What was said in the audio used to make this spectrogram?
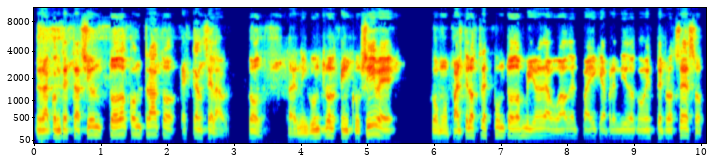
La contestación, todo contrato es cancelable, todo. ningún, inclusive, como parte de los 3.2 millones de abogados del país que ha aprendido con este proceso,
